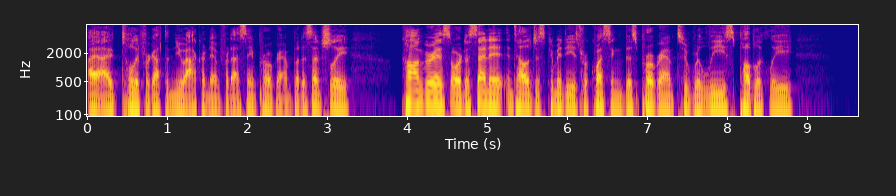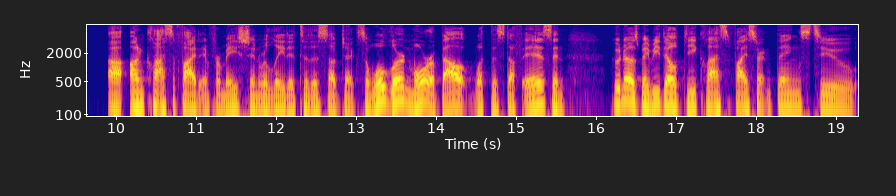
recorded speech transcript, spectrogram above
I, I totally forgot the new acronym for that same program. But essentially Congress or the Senate Intelligence Committee is requesting this program to release publicly uh, unclassified information related to this subject. So we'll learn more about what this stuff is, and who knows, maybe they'll declassify certain things to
